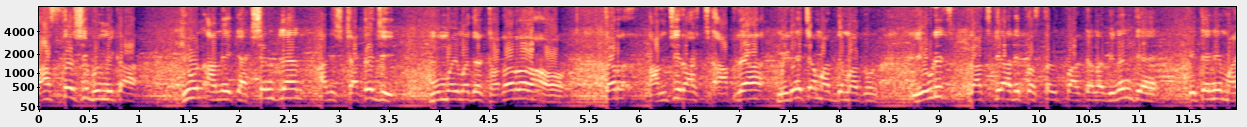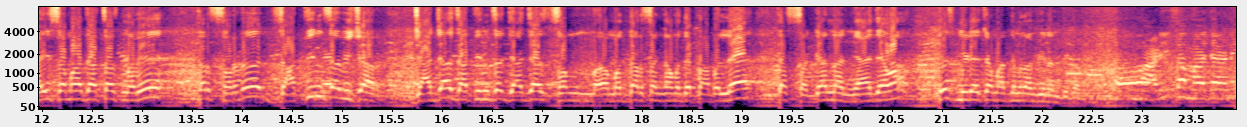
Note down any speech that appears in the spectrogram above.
रास्त अशी भूमिका घेऊन आम्ही एक ॲक्शन प्लॅन आणि स्ट्रॅटेजी मुंबईमध्ये ठरवणार आहोत. तर आमची राज आपल्या मीडियाच्या माध्यमातून एवढीच राजकीय आणि प्रस्तावित पार्ट्यांना विनंती आहे की त्यांनी माई समाजाचाच नव्हे तर सर्व जातींचा विचार ज्या ज्या जातींचं ज्या ज्या सम मतदारसंघामध्ये प्राबल्य आहे त्या सगळ्यांना न्याय द्यावा हेच मीडियाच्या माध्यमातून विनंती करतो. माळी समाज आणि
